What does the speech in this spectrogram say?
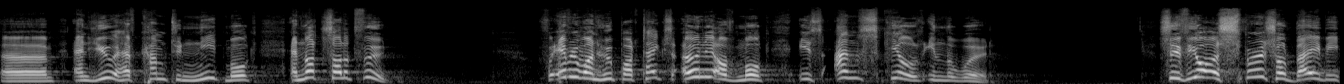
Um, and you have come to need milk and not solid food. For everyone who partakes only of milk is unskilled in the word. So if you're a spiritual baby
